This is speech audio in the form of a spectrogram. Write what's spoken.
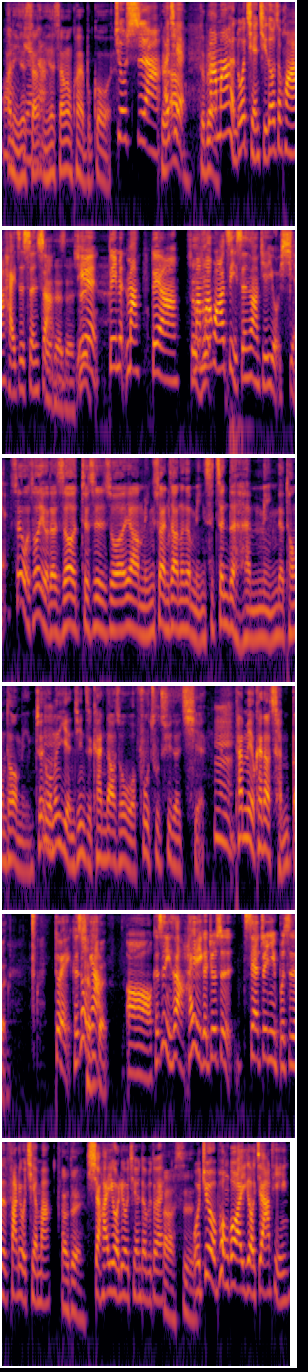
那你的三，你的三万块还不够哎。就是啊，而且妈妈很多钱其实都是花孩子身上，对对对，因为对妈，对啊，妈妈花自己身上其实有限。所以我说有的时候就是说要明算账，那个明是真的很明的，通透明。所以我们眼睛只看到说我付出去的钱，嗯，他没有看到成本。对，可是我讲哦，可是你知道还有一个就是现在最近不是发六千吗？啊，对，小孩也有六千，对不对？啊，是。我就有碰过一个家庭，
